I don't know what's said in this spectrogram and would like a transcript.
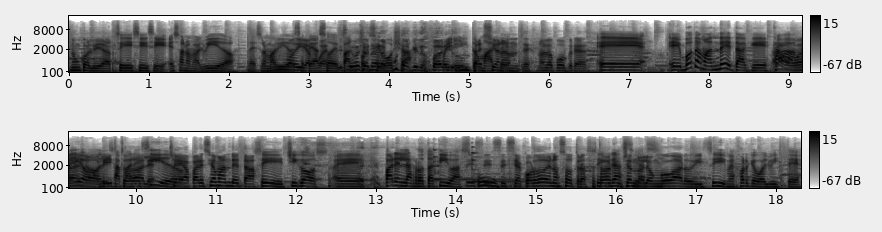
Nunca olvidar. Sí, sí, sí, eso no me olvido. De eso no me El mismo olvido. Ese día pedazo fue. de Que pan se con vayan a la puta cebolla que los parió. Fue y tomate. impresionante, no lo puedo creer. Eh, eh, Bota Mandeta, que estaba Ah, bueno, medio listo, desaparecido. dale. Che, apareció Mandeta. Sí, chicos, eh, paren las rotativas. Sí, Uh, sí, sí, se acordó de nosotras. sí, Estaba gracias. escuchando a Longobardi. Sí, mejor que volviste.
